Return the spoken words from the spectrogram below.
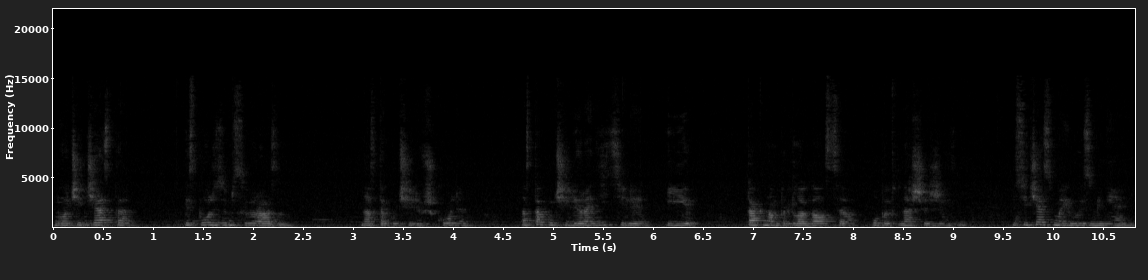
Мы очень часто используем свой разум. Нас так учили в школе, нас так учили родители, и так нам предлагался опыт в нашей жизни. Но сейчас мы его изменяем.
